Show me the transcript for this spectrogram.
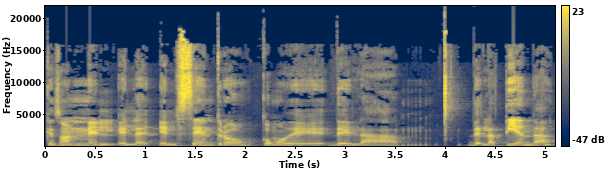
que son el, centro como de, la de la tienda,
